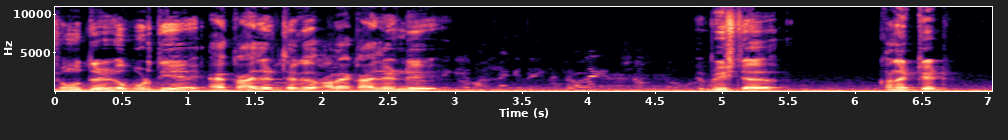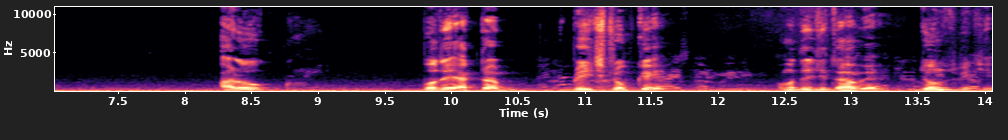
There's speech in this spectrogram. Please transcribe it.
সমুদ্রের ওপর দিয়ে এক আইল্যান্ড থেকে আরেক আইল্যান্ডে ব্রিজটা কানেক্টেড আরও বোধহয় একটা ব্রিজ টোপকে আমাদের যেতে হবে জোন্স বিচে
